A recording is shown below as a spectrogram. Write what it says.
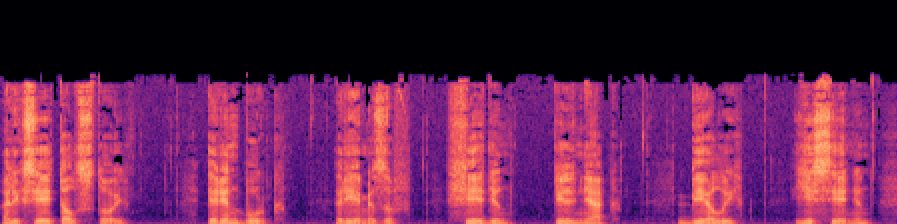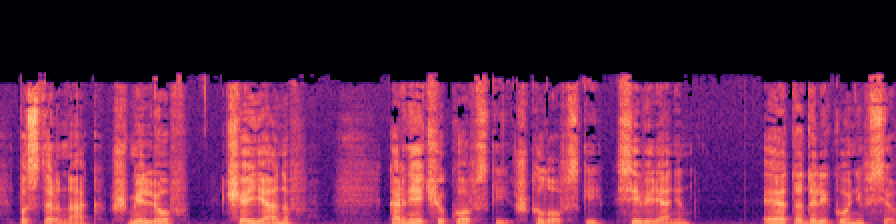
Алексей Толстой, Эренбург, Ремезов, Федин, Пельняк, Белый, Есенин, Пастернак, Шмелев, Чаянов, Корней Чуковский, Шкловский, Северянин. Это далеко не все.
